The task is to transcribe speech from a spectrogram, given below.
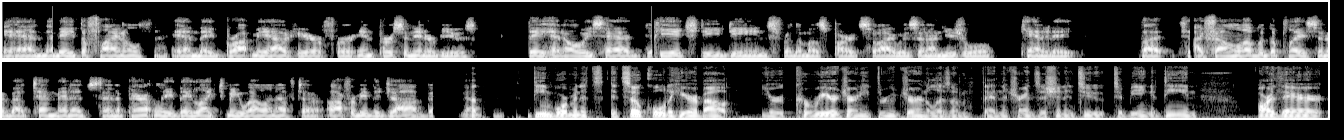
and made the finals. And they brought me out here for in person interviews. They had always had PhD deans for the most part. So I was an unusual candidate. But I fell in love with the place in about 10 minutes. And apparently they liked me well enough to offer me the job. Now, Dean Boardman, it's, it's so cool to hear about your career journey through journalism and the transition into to being a dean are there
